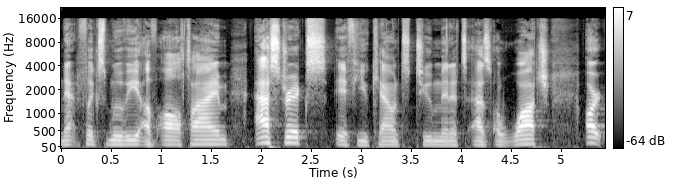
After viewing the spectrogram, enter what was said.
Netflix movie of all time. Asterix, if you count two minutes as a watch. Art,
